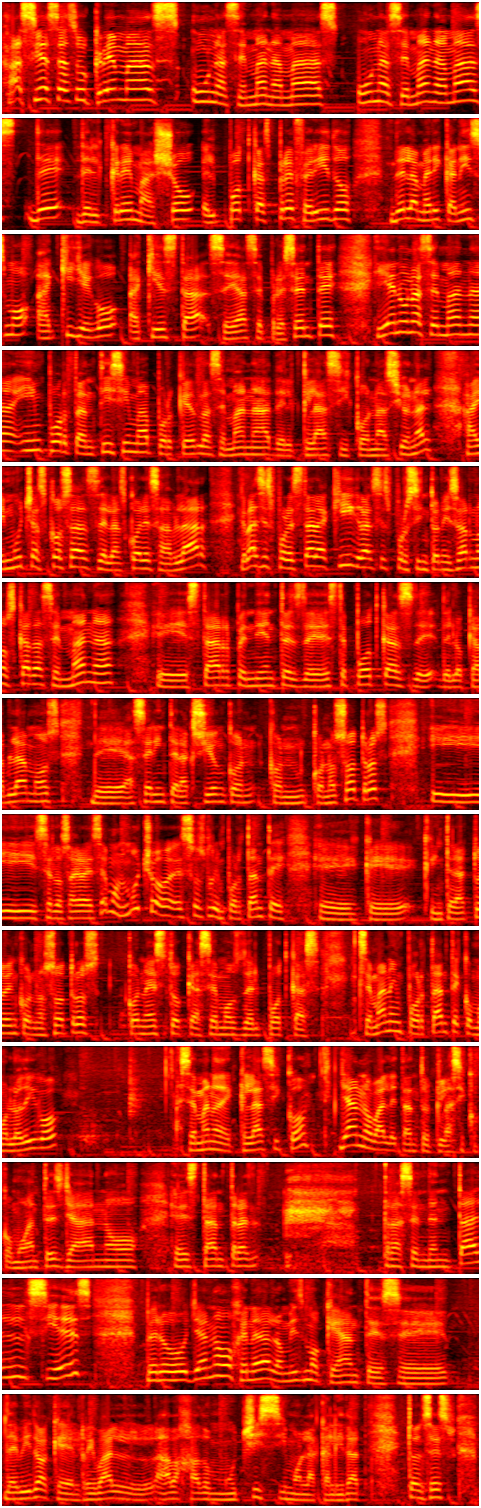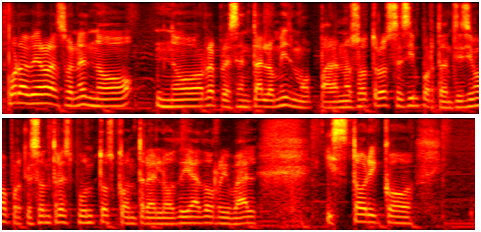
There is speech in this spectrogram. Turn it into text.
Así es, Azul Cremas, una semana más, una semana más de Del Crema Show, el podcast preferido del americanismo. Aquí llegó, aquí está, se hace presente y en una semana importantísima porque es la semana del Clásico Nacional. Hay muchas cosas de las cuales hablar. Gracias por estar aquí, gracias por sintonizarnos cada semana, eh, estar pendientes de este podcast, de, de, lo que hablamos, de hacer interacción con, con, con nosotros y y se los agradecemos mucho. Eso es lo importante, eh, que, interactúen con nosotros con esto que hacemos del podcast. Semana importante, como lo digo. Semana de clásico. Ya no vale tanto el clásico como antes. Ya no es tan trascendental, si es, pero ya no genera lo mismo que antes. Eh, debido a que el rival ha bajado muchísimo la calidad. Entonces, por haber razones, no, no representa lo mismo. Para nosotros es importantísimo porque son tres puntos contra el odiado rival histórico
